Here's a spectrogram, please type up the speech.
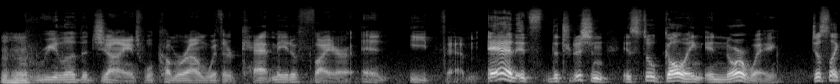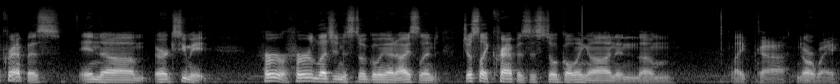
Mm-hmm. Grýla the giant will come around with her cat made of fire and eat them. And it's the tradition is still going in Norway, just like Krampus in um, or excuse me, her her legend is still going on in Iceland, just like Krampus is still going on in um, like uh, Norway,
